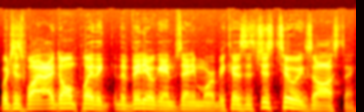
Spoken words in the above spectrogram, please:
which is why I don't play the, the video games anymore because it's just too exhausting.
